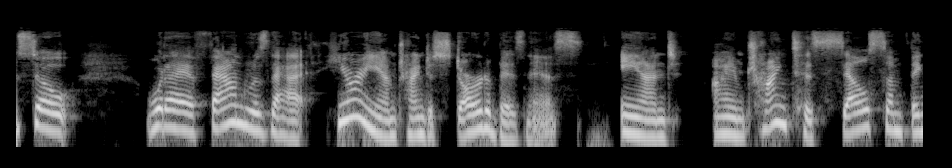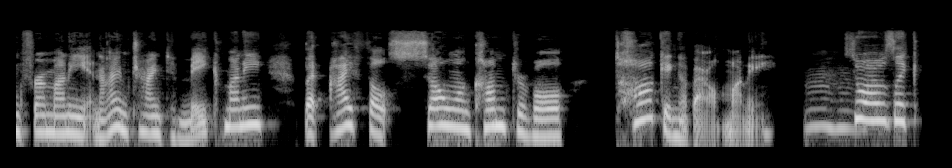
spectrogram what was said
So, what I have found was that here I am trying to start a business and I am trying to sell something for money and I am trying to make money, but I felt so uncomfortable talking about money. Mhm. So, I was like,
